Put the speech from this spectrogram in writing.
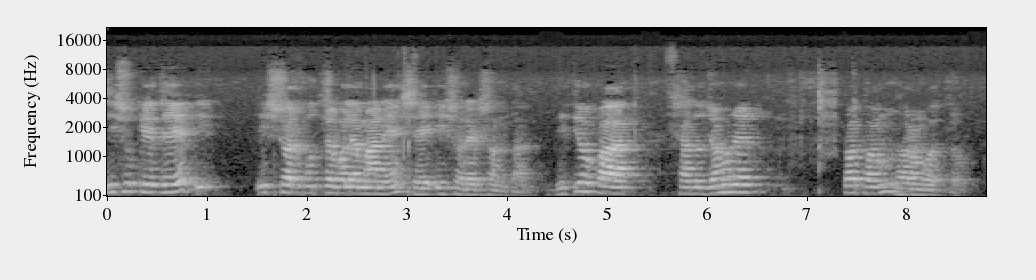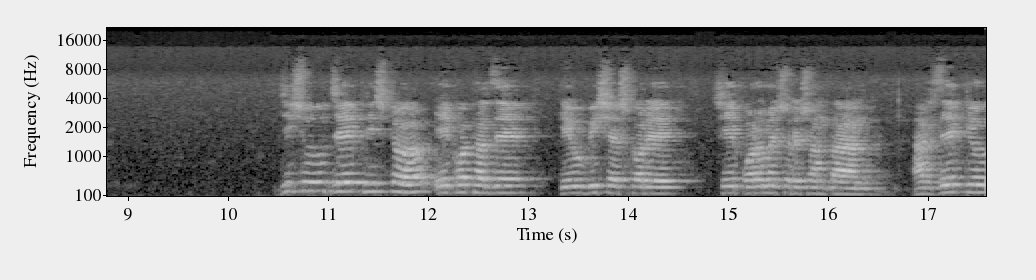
যিশুকে যে ঈশ্বর পুত্র বলে মানে সে ঈশ্বরের সন্তান। দ্বিতীয় পাঠ, সাধু জহনের প্রথম ধর্মপত্র যিশু যে খ্রিস্ট, এ কথা যে কেউ বিশ্বাস করে, সে পরমেশ্বরের সন্তান, আর যে কেউ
